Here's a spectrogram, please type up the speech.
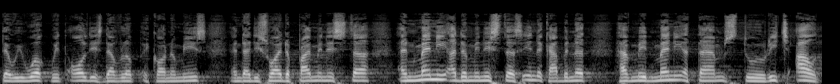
that we work with all these developed economies, and that is why the Prime Minister and many other ministers in the cabinet have made many attempts to reach out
